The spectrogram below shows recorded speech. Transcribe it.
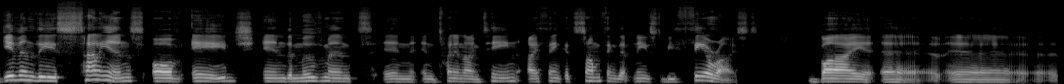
given the salience of age in the movement in in 2019 i think it's something that needs to be theorized by uh, uh,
